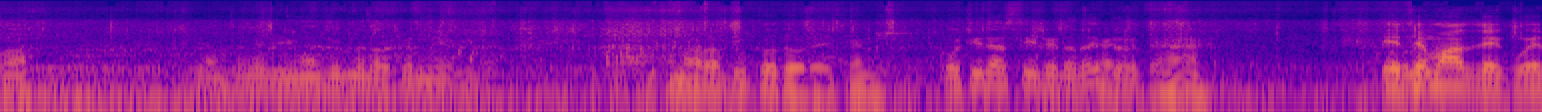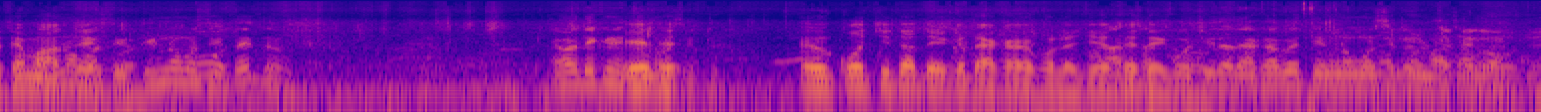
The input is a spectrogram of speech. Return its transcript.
বাহ ক্যান্সারের এগুলো দরকার নেই ওনারা দুটো ধরেছেন। কচিরা সিট এটা তাই তো? হ্যাঁ। এতে মাছ দেখব এতে মাছ দেখব। তিন নম্বর সিট তাই তো? এবার দেখে নিন কচিটা দেখে দেখাবে বলেছে এতে আচ্ছা দেখব। কচিটা দেখাবে তিন নম্বর সিটের মাছ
